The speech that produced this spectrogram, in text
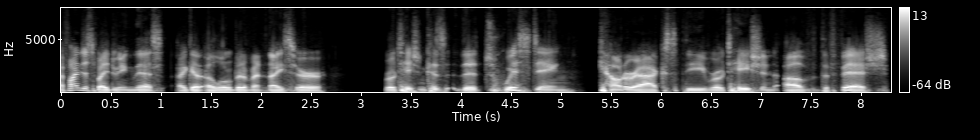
I find just by doing this, I get a little bit of a nicer rotation because the twisting counteracts the rotation of the fish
